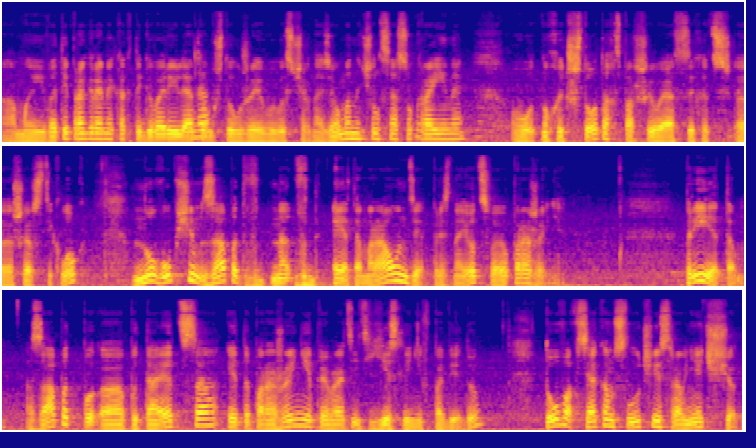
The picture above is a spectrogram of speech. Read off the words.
А Мы в этой программе как-то говорили о Да. том, что уже и вывоз чернозема начался с Украины. Вот, ну хоть что-то, с паршивой овцы, хоть э, шерсти клок. Но, в общем, Запад в, на- в этом раунде признает свое поражение. При этом Запад э, пытается это поражение превратить, если не в победу, то во всяком случае сравнять счет.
